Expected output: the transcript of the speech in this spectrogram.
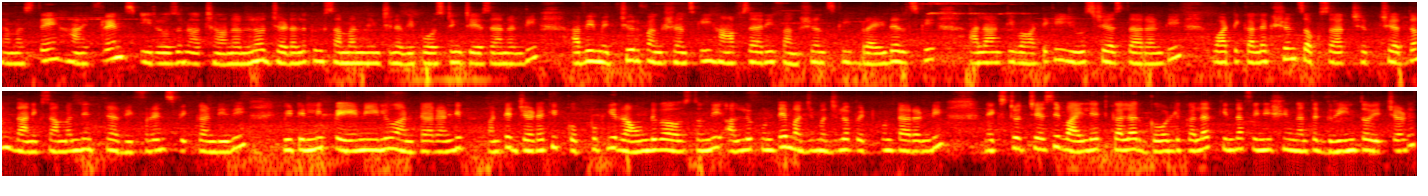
నమస్తే. Hi friends. ఈరోజు నా ఛానల్లో జడలకు సంబంధించినవి పోస్టింగ్ చేశానండి. అవి మెచ్యూర్ ఫంక్షన్స్కి హాఫ్ శారీ ఫంక్షన్స్కి బ్రైడల్స్కి అలాంటి వాటికి యూస్ చేస్తారండి. వాటి కలెక్షన్స్ ఒకసారి చెక్ చేద్దాం. దానికి సంబంధించిన రిఫరెన్స్ పిక్ అండి ఇది. వీటిల్ని పేనీలు అంటారండి. అంటే జడకి కొప్పుకి రౌండ్గా వస్తుంది. అల్లుకుంటే మధ్య మధ్యలో పెట్టుకుంటారండి. నెక్స్ట్ వచ్చేసి వైలెట్ కలర్ గోల్డ్ కలర్. కింద ఫినిషింగ్ అంతా గ్రీన్తో ఇచ్చాడు.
